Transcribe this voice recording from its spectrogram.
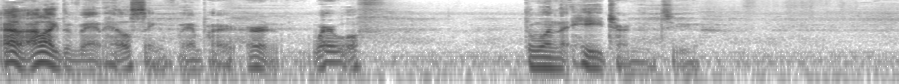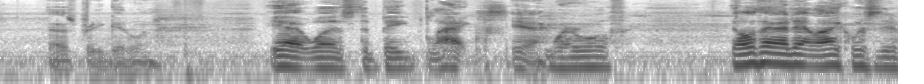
I, I like the Van Helsing vampire or werewolf, the one that he turned into. That was a pretty good one. Yeah, it was the big black Yeah. werewolf. The only thing I didn't like was the,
